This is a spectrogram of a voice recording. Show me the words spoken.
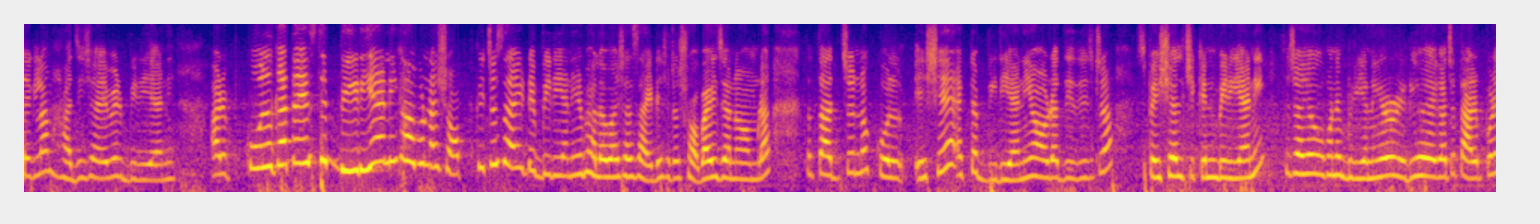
দেখলাম হাজি সাহেবের বিরিয়ানি। আর কলকাতায় এসে বিরিয়ানি খাব না সব কিছু সাইডে বিরিয়ানির ভালোবাসা সাইডে সেটা সবাই জানো আমরা। তো তার জন্য কোল, এসে একটা বিরিয়ানি অর্ডার দিয়ে দিয়েছিলাম স্পেশাল চিকেন বিরিয়ানি। তো যাই হোক, ওখানে বিরিয়ানিরও রেডি হয়ে গেছে। তারপরে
